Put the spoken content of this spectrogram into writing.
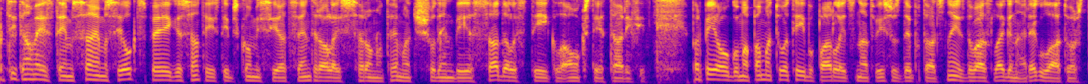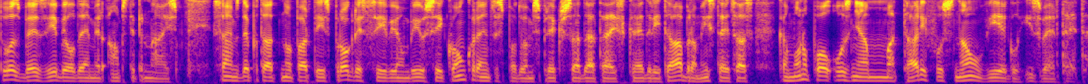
Par citām vēstījumiem Saimas ilgtspējīgas attīstības komisijā centrālais sarunu temats šodien bija sadalis tīkla augstie tarifi. Par pieauguma pamatotību pārliecināt visus deputātus neizdevās, lai gan regulators tos bez iebildēm ir apstiprinājis. Saimas deputāti no partijas progresīvi un bijusī konkurences padomjas priekšsādātājs Skaidrīta Ābram izteicās, ka monopolu uzņēmuma tarifus nav viegli izvērtēt.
